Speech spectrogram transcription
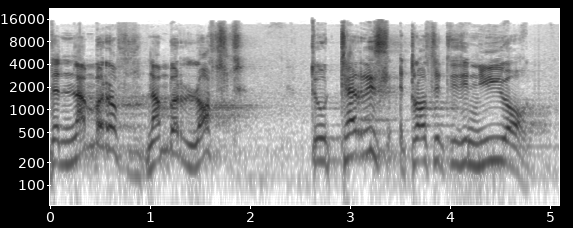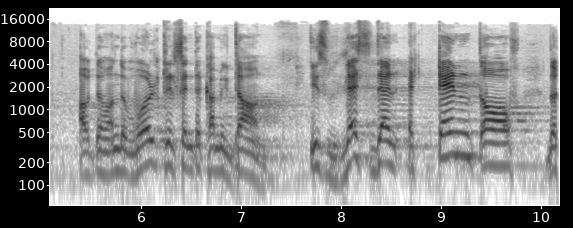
The number of number lost to terrorist atrocities in New York, of the, on the World Trade Center coming down, is less than a tenth of the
